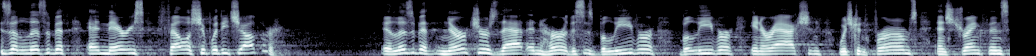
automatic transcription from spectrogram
is Elizabeth and Mary's fellowship with each other. Elizabeth nurtures that in her. This is believer believer interaction, which confirms and strengthens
